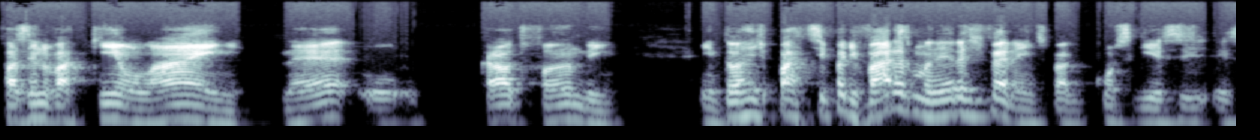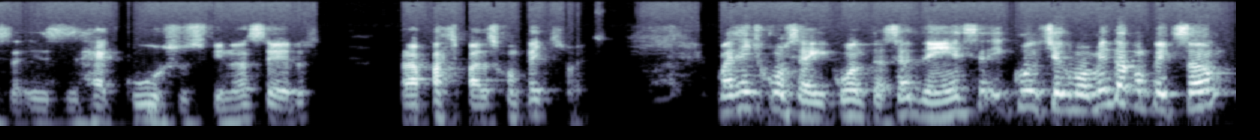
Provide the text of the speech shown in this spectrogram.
fazendo vaquinha online, né? o crowdfunding. Então, a gente participa de várias maneiras diferentes para conseguir esses, esses recursos financeiros para participar das competições. Mas a gente consegue com antecedência e quando chega o momento da competição,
